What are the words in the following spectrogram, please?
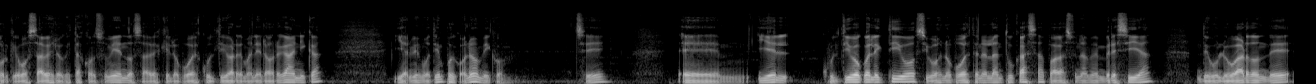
porque vos sabés lo que estás consumiendo, sabés que lo podés cultivar de manera orgánica, y al mismo tiempo económico. ¿sí? Eh, y el cultivo colectivo, si vos no podés tenerla en tu casa, pagas una membresía de un lugar donde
